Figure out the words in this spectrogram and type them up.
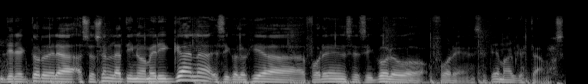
director de la Asociación Latinoamericana de Psicología Forense, psicólogo forense. Qué mal que estamos.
